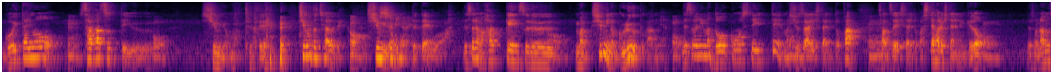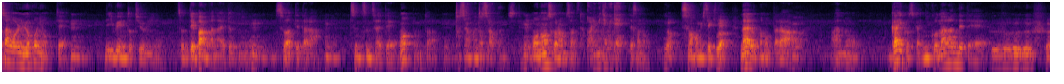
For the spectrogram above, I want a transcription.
ご遺体をうん。探すっていう趣味を持ってて仕事ちゃうで。趣味を持ってて。でそれも発見する、う。んまあ、趣味のグループがあんねうんやでそれにまあ同行していって、まあ、うん。取材したりとか、うん。撮影したりとかしてはる人やねんけど、うん。でそのラムさんが俺の横におってうん。でイベント中にねその出番がない時にね、うん。座ってたらうん。ツンツンされて「おっ?」と思ったらうん「とつらくんとつらくん」っつって「うんおなんすかラムさん」って「これ見て見て」ってそのスマホ見せてきて何やろうと思ったら、あの骸骨が2個並んでて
